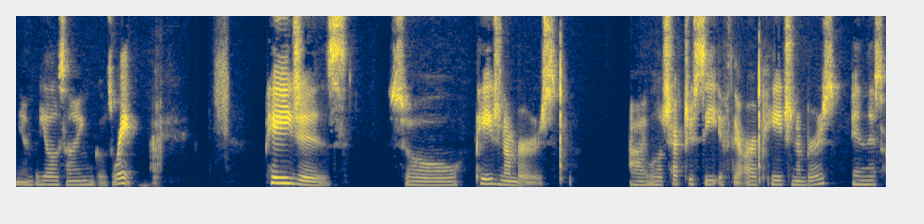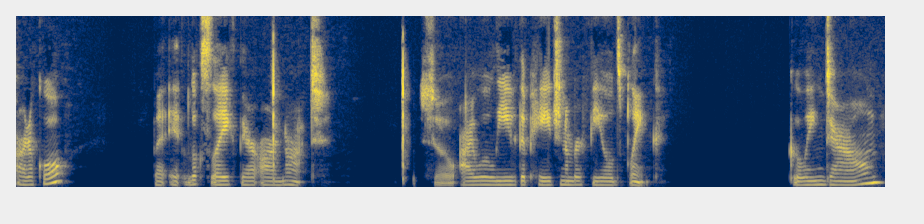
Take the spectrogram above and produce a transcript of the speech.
And the yellow sign goes away. Pages. So page numbers. I will check to see if there are page numbers in this article, but it looks like there are not. So I will leave the page number fields blank. Going down,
